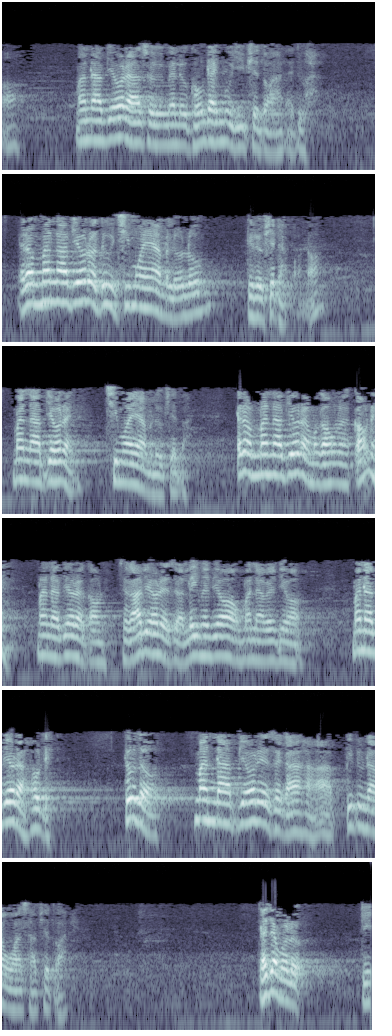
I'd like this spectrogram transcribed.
ဟောမှန်တာပြောတာဆိုပေမဲ့လို့ဂုံတိုက်မှုကြီးဖြစ်သွားတယ်သူဟာ အဲ့တော့မှန်တာပြောတော့သူချီးမွမ်းရမလို့လို့ဒီလိုဖြစ်တာပေါ့နော်မှန်တာပြောတယ်ချီးမွမ်းရမလို့ဖြစ်သွားအဲ့တော့မှန်တာပြောတာမကောင်းလားကောင်းတယ်မှန်တာပြောတာကောင်းတယ်စကားပြောတယ်ဆိုတာလိမ်မပြောအောင်မှန်တာပဲပြောအောင်မှန်တာပြောတာဟုတ်တယ်သို့တော့မှန်တာပြောတဲ့စကားဟာပိတုဏဝါစာဖြစ်သွားတယ်ဒါကြောင့်မလို့ဒီ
